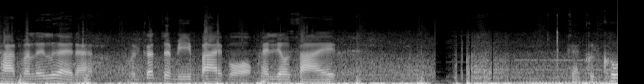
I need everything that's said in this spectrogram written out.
คานมาเรื่อยๆนะ มันก็จะมีป้ายบอกให้เลี้ยวซ้ายแก่งคุดคู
